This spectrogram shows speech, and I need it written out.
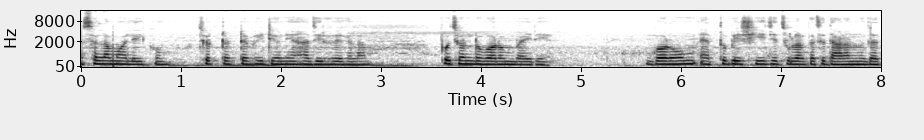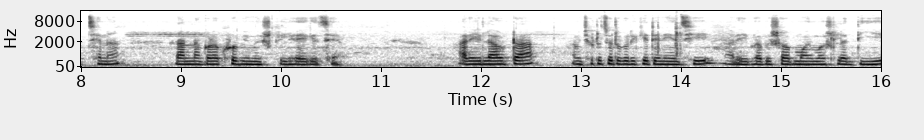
আসসালামু আলাইকুম। ছোট্ট একটা ভিডিও নিয়ে হাজির হয়ে গেলাম। প্রচণ্ড গরম বাইরে। গরম এত বেশি যে চুলার কাছে দাঁড়ানো যাচ্ছে না। রান্না করা খুবই মুশকিল হয়ে গেছে। আর এই লাউটা আমি ছোট ছোট করে কেটে নিয়েছি আর এইভাবে সব ময় মশলা দিয়ে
